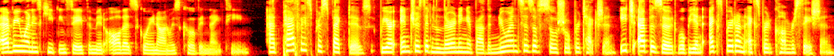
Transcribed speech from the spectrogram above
everyone is keeping safe amid all that's going on with COVID 19. At Pathways Perspectives, we are interested in learning about the nuances of social protection. Each episode will be an expert on expert conversation,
